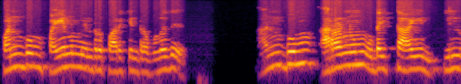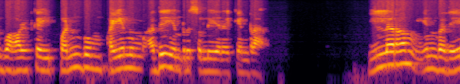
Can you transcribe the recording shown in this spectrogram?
பண்பும் பயனும் என்று பார்க்கின்ற பொழுது அன்பும் அறனும் உடைத்தாயின் இல் வாழ்க்கை பண்பும் பயனும் அது என்று சொல்லியிருக்கின்றார் இல்லறம் என்பதே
